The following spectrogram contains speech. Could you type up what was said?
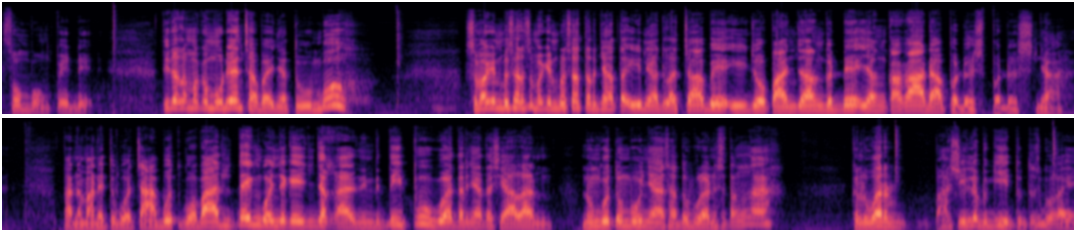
sombong pede. Tidak lama kemudian cabainya tumbuh. Semakin besar semakin besar ternyata ini adalah cabai hijau panjang gede yang kagak ada pedes-pedesnya. Tanaman itu gue cabut, gue banting, gue injek-injek anjing ditipu gue ternyata sialan. Nunggu tumbuhnya satu bulan setengah. Keluar hasilnya begitu terus gue kayak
